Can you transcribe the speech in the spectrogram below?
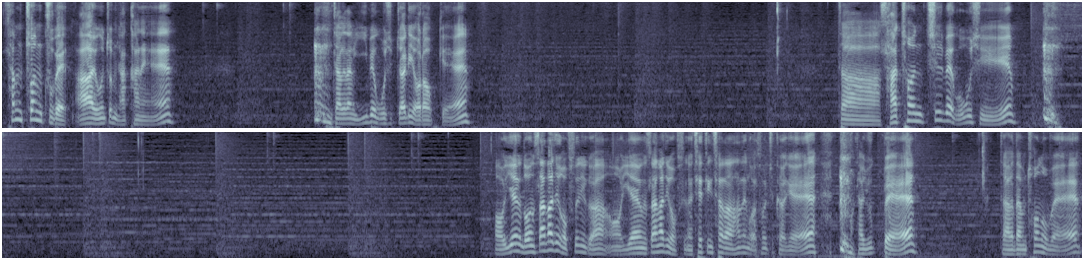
삼천구백 아, 이건 좀 약하네. 자, 그 다음 250짜리 19개. 자, 4750. 어, 이하영 넌 싸가지가 없으니까, 어, 이하영 싸가지가 없으니까 채팅 차단하는 거야, 솔직하게. 자, 600. 자, 그 다음 1500.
